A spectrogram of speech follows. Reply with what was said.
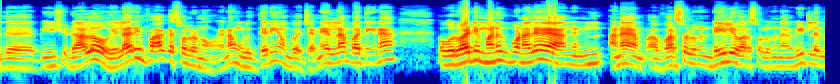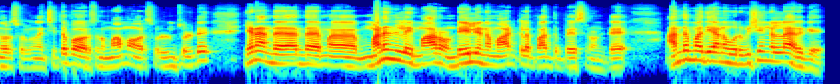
இது ஈஷுட் எல்லாரையும் பார்க்க சொல்லணும். ஏன்னா உங்களுக்கு தெரியும் இப்போ சென்னையிலலாம் பார்த்தீங்கன்னா ஒரு வாட்டி மனுக்கு போனாலே அங்கே ஆனால் வர சொல்லுங்க டெய்லி வர சொல்லுங்க நான் வீட்டிலேருந்து வர சொல்லுங்க சித்தப்பா வர சொல்லுங்க மாமா வர சொல்லுன்னு சொல்லிட்டு ஏன்னா அந்த அந்த ம- மனநிலை மாறும். டெய்லி நம்ம ஆட்களை பார்த்து பேசுகிறோன்ட்டு அந்த மாதிரியான ஒரு விஷயங்கள்லாம் இருக்குது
